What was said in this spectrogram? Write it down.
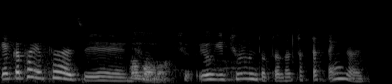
깨끗하게 펴야지. 어머, 어머. 주- 여기 주름 졌잖아. 쫙쫙 당겨야지.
